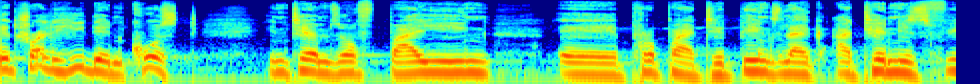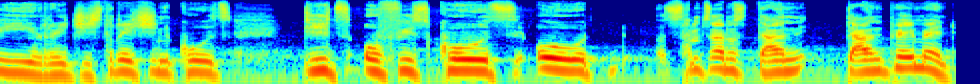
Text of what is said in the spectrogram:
actually hidden costs in terms of buying uh, property, things like attorney's fee, registration costs, deeds office costs, or sometimes down, down payment.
